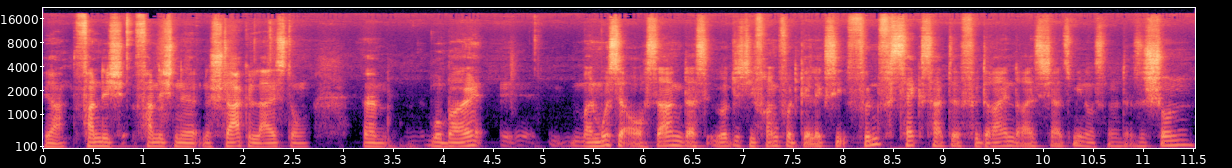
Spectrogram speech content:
ja, fand ich, fand ich eine, eine starke Leistung. Ähm, wobei, äh, man muss ja auch sagen, dass wirklich die Frankfurt Galaxy 5 Sex hatte für 33 als Minus. Ne? Das ist schon,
